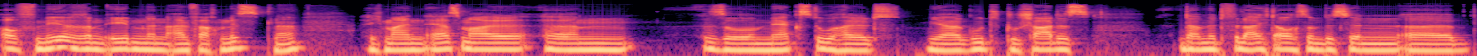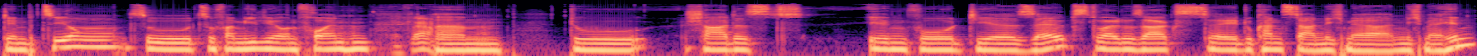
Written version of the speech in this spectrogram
auf mehreren Ebenen einfach Mist, ne? Ich meine, erstmal ähm, so merkst du halt, ja gut, du schadest damit vielleicht auch so ein bisschen äh, den Beziehungen zu, zu Familie und Freunden. Ja, klar. Ähm, du schadest irgendwo dir selbst, weil du sagst, hey, du kannst da nicht mehr, nicht mehr hin,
